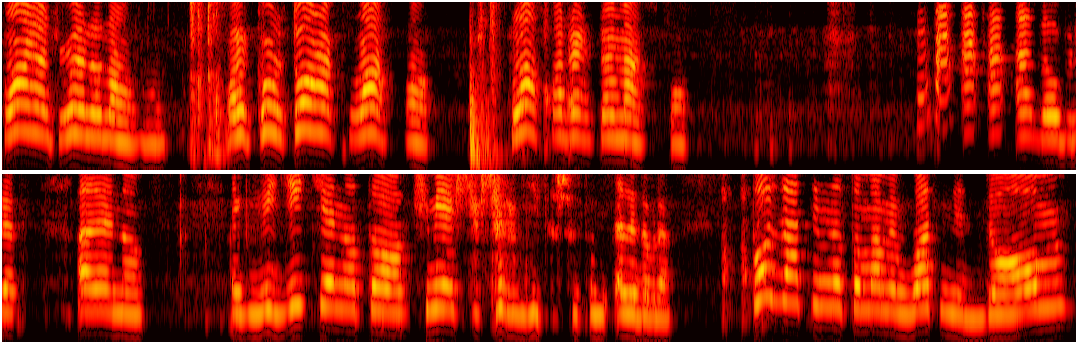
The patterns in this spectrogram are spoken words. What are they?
moje drzwi do domu. Moja kultura, klasa. Klasa, dżentelmenstwo. Dobre, ale no. Jak widzicie, no to śmieję się jak czarownica czasami, ale dobra. Poza tym, no to mamy ładny dom.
